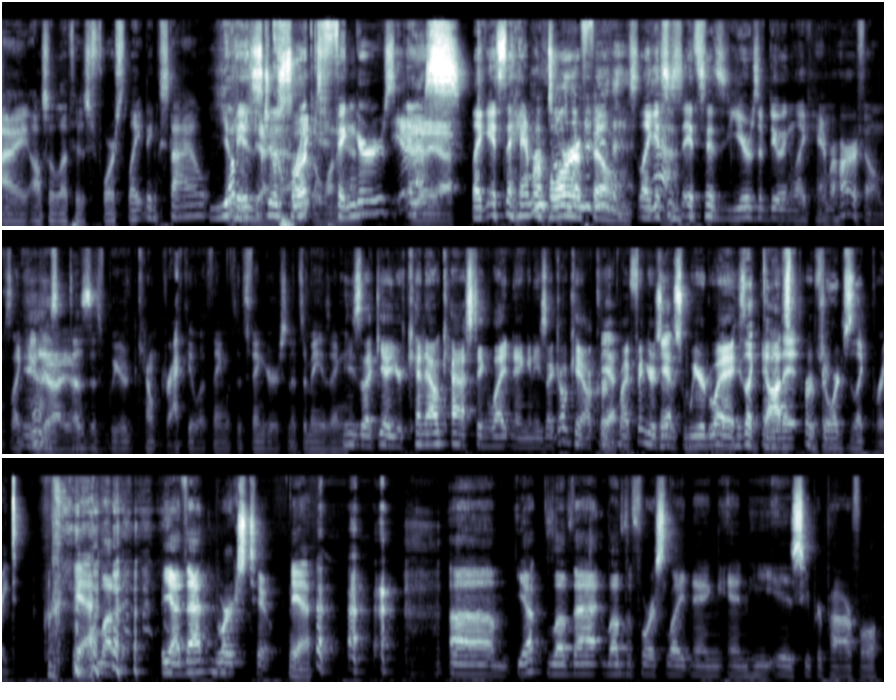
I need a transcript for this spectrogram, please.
I also love his force lightning style. Yep. His Yeah, just quite crooked fingers. Yes. and Yeah, Like it's the Hammer Who horror him to do films. that? Like it's his, it's his years of doing like Hammer horror films. Like Yeah. he just Yeah, yeah. does this weird Count Dracula thing with his fingers, and it's amazing. he's like, yeah, you're ca- now casting lightning, and he's like, okay, I'll crook Yeah. my fingers Yep. in this weird way. He's like, and got it. Perfect. George is like, great. I Yeah. love it. Yeah, that works too. yeah. Um, yep, love that. Love the Force lightning, and he is super powerful.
